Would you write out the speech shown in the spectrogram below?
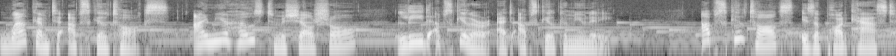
Welcome to Upskill Talks. I'm your host, Michel Shah, lead upskiller at Upskill Community. Upskill Talks is a podcast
